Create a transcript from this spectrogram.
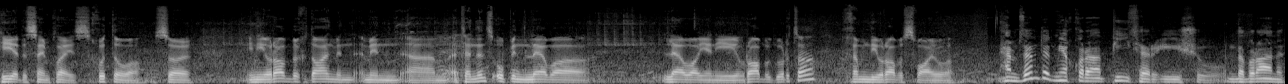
here at the same place, خطوة. So يعني رابخ داين من من um, attendance open lewa lewa يعني راب قرطة خمني راب سوايوه همزمت ميقرا بيتر إيشو دبرانة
